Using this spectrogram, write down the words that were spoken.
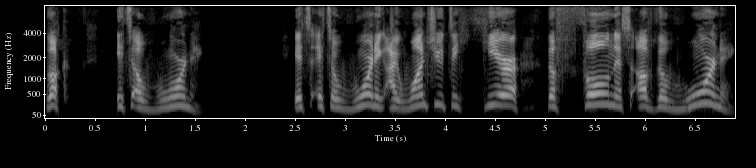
Look, it's a warning. It's, it's a warning. I want you to hear the fullness of the warning.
